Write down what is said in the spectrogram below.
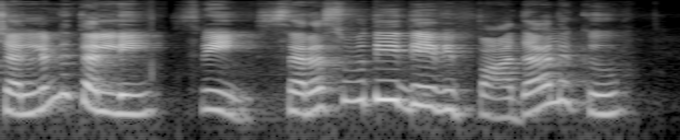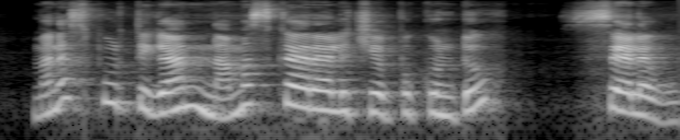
చల్లని తల్లి శ్రీ సరస్వతీదేవి పాదాలకు మనస్ఫూర్తిగా నమస్కారాలు చెప్పుకుంటూ సెలవు.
